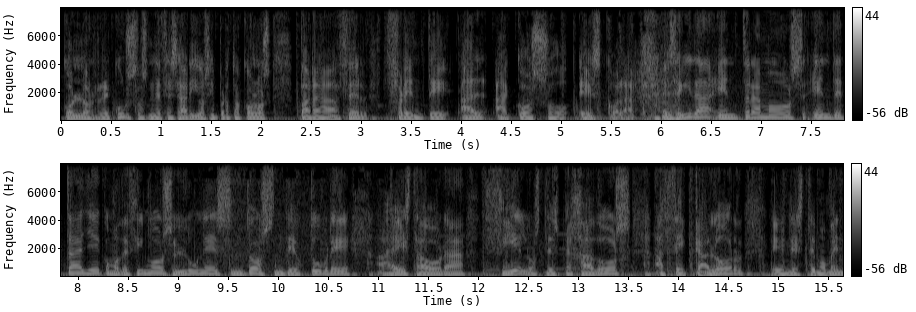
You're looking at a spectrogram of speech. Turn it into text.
con los recursos necesarios y protocolos para hacer frente al acoso escolar. Enseguida entramos en detalle, como decimos, lunes 2 de octubre a esta hora, cielos despejados, hace calor en este momento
